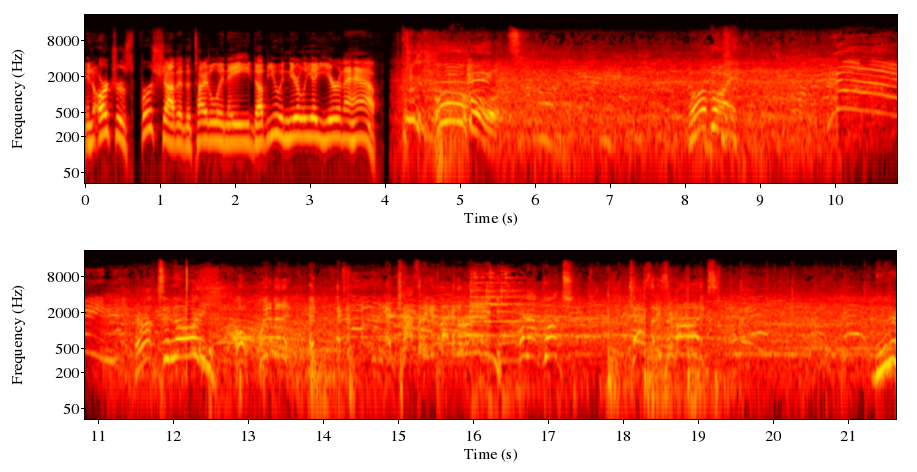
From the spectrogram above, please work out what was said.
in Archer's first shot at a title in AEW in nearly a year and a half. Ooh. Oh boy. Nine. They're up to nine. Oh, wait a minute. And, and, and Cassidy gets back in the ring. What that punch? Cassidy survives. winner of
